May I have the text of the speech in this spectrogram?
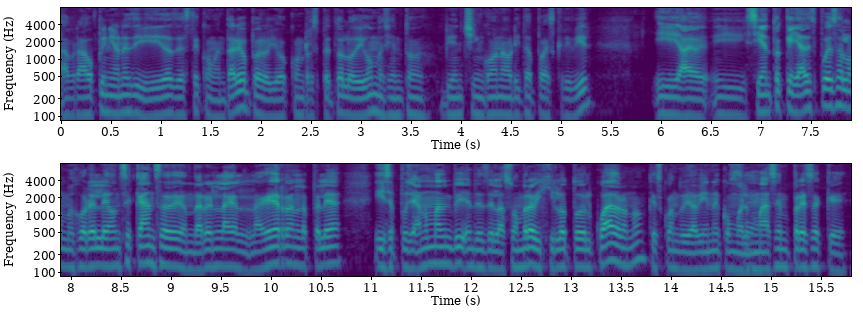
Habrá opiniones divididas de este comentario, pero yo con respeto lo digo, me siento bien chingón ahorita para escribir. Y, ah, y, siento que ya después a lo mejor el león se cansa de andar en la, guerra, en la pelea, y dice, pues ya nomás desde la sombra vigilo todo el cuadro, ¿no? Que es cuando ya viene como el más empresa que,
